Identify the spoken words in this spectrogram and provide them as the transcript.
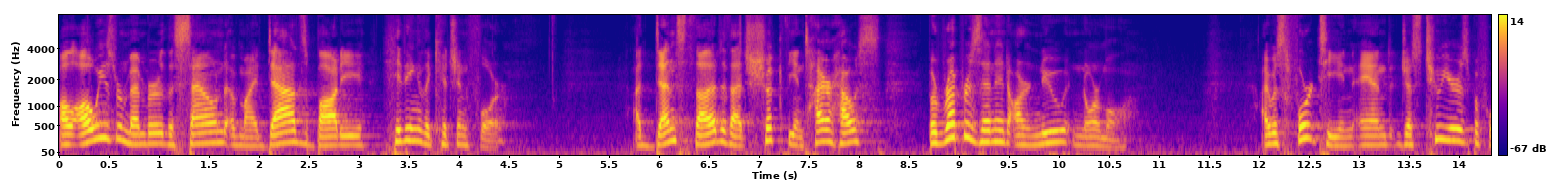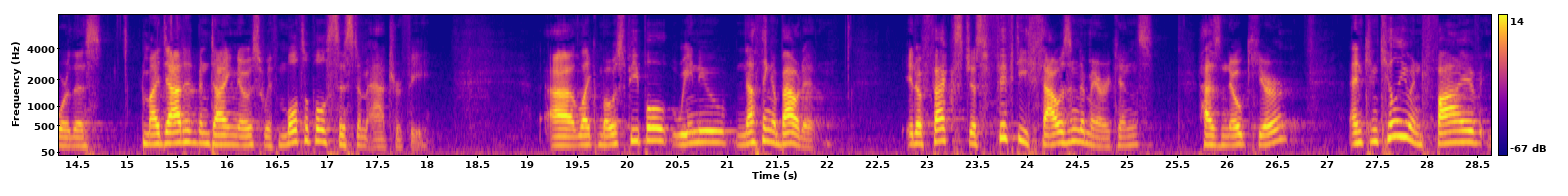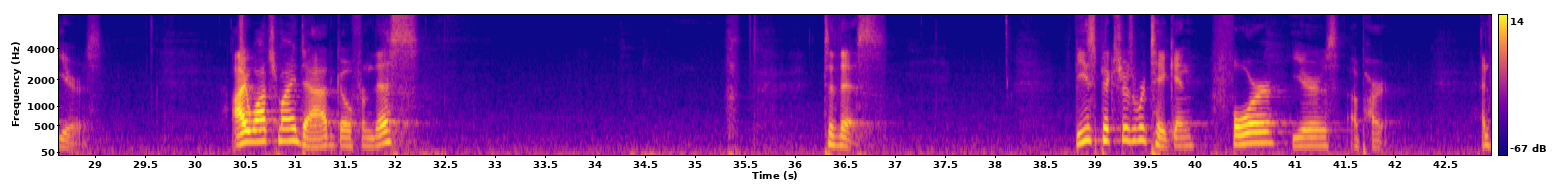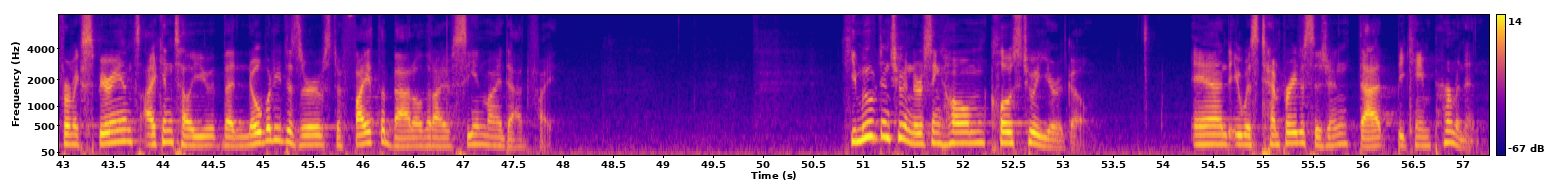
I'll always remember the sound of my dad's body hitting the kitchen floor. A dense thud that shook the entire house, but represented our new normal. I was 14, and just two years before this, my dad had been diagnosed with multiple system atrophy. Uh, like most people, we knew nothing about it. It affects just 50,000 Americans, has no cure, and can kill you in five years. I watched my dad go from this to this. These pictures were taken four years apart. And from experience, I can tell you that nobody deserves to fight the battle that I have seen my dad fight. He moved into a nursing home close to a year ago, and it was temporary decision that became permanent.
